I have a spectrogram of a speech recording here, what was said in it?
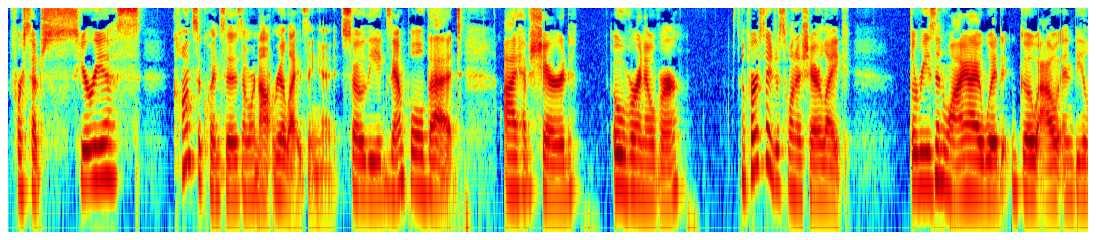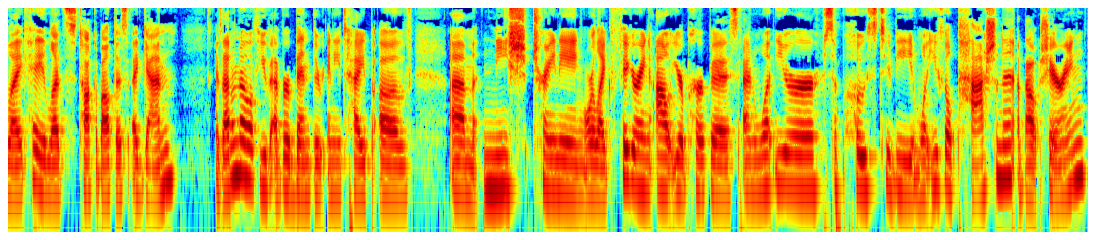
for such serious consequences and we're not realizing it. So, the example that I have shared over and over, first, I just want to share like the reason why I would go out and be like, hey, let's talk about this again is I don't know if you've ever been through any type of um, niche training or like figuring out your purpose and what you're supposed to be and what you feel passionate about sharing.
